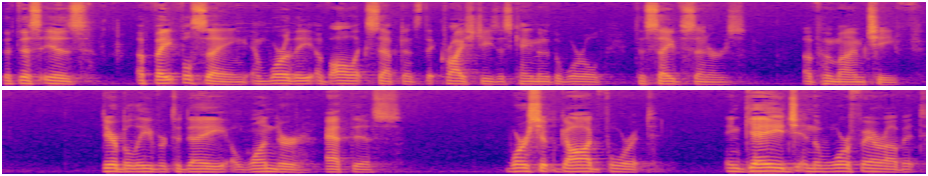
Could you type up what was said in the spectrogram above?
that this is a faithful saying and worthy of all acceptance that Christ Jesus came into the world to save sinners, of whom I am chief. Dear believer, today wonder at this. Worship God for it. Engage in the warfare of it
